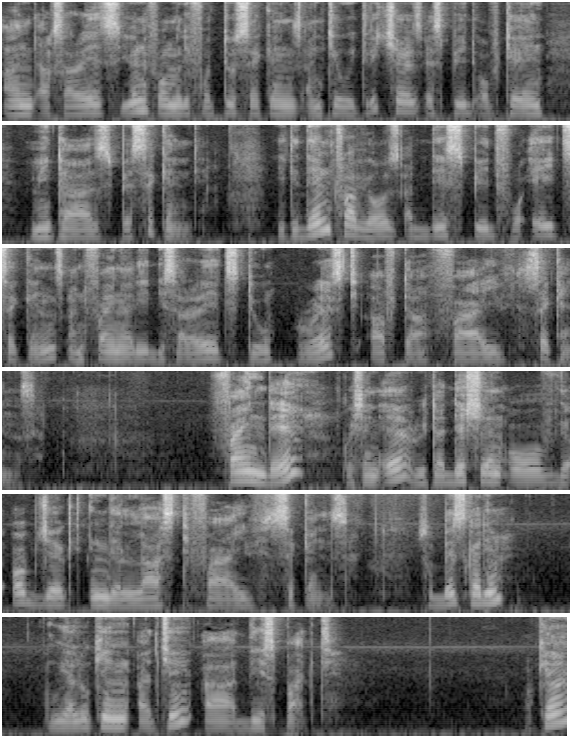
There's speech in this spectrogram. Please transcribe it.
and accelerates uniformly for 2 seconds until it reaches a speed of 10 meters per second. It then travels at this speed for 8 seconds and finally decelerates to rest after 5 seconds. Find the question A retardation of the object in the last 5 seconds. So basically we are looking at uh, this part okay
